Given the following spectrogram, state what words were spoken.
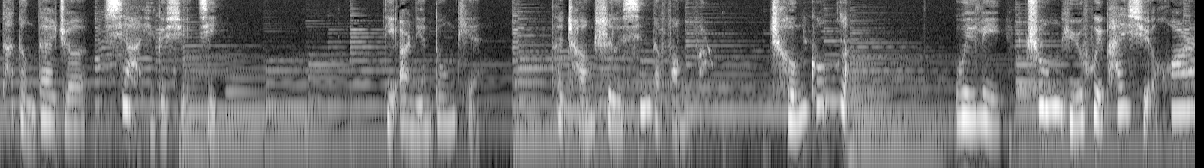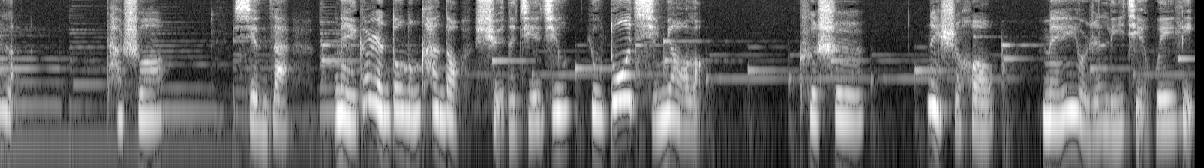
他等待着下一个雪季。第二年冬天，他尝试了新的方法，成功了。威利终于会拍雪花了。他说：“现在每个人都能看到雪的结晶有多奇妙了。”可是那时候。没有人理解威力，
